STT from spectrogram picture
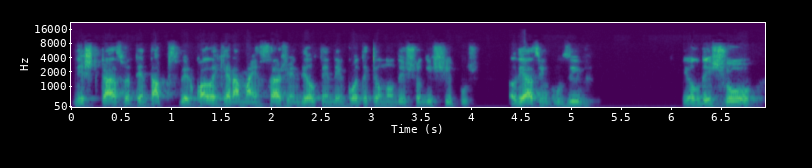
neste caso, a tentar perceber qual é que era a mensagem dele, tendo em conta que ele não deixou discípulos. Aliás, inclusive, ele deixou,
